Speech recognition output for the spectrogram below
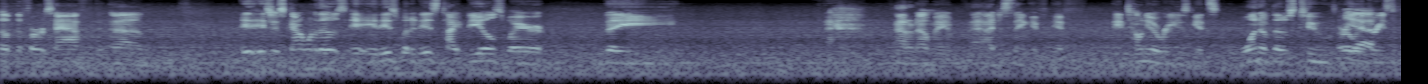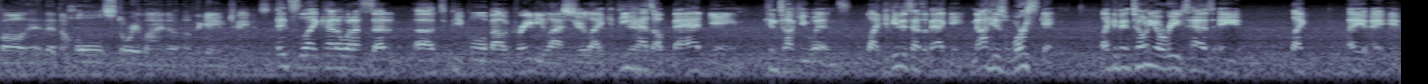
of the first half. Um, it, it's just kind of one of those it, it is what it is type deals where they. I don't know, man. I just think if, if Antonio Reeves gets one of those two early yeah. threes to fall, that the whole storyline of, of, the game changes. It's like kind of what I said uh, to people about Grady last year. Like if he yeah. has a bad game, Kentucky wins. Like if he just has a bad game, not his worst game. Like if Antonio Reeves has a like a, a,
